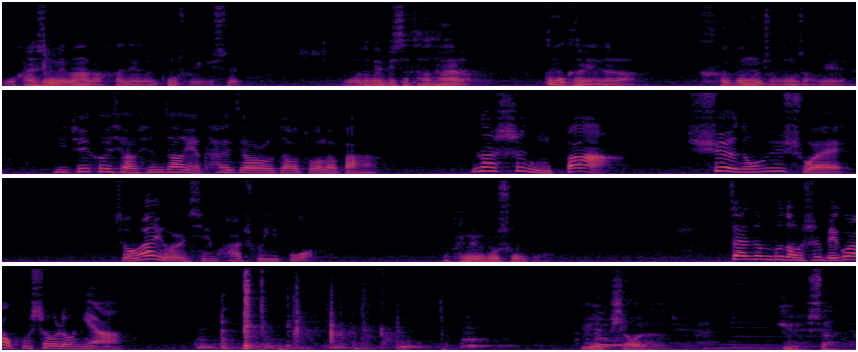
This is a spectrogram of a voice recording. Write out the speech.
我还是没办法和那个人共处一室，我都被比赛淘汰了，够可怜的了，可不能主动找虐。你这颗小心脏也太娇柔造作了吧？那是你爸，血浓于水，总要有人先跨出一步。那肯定不是我。再这么不懂事，别怪我不收留你啊！越漂亮的女人越善良。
